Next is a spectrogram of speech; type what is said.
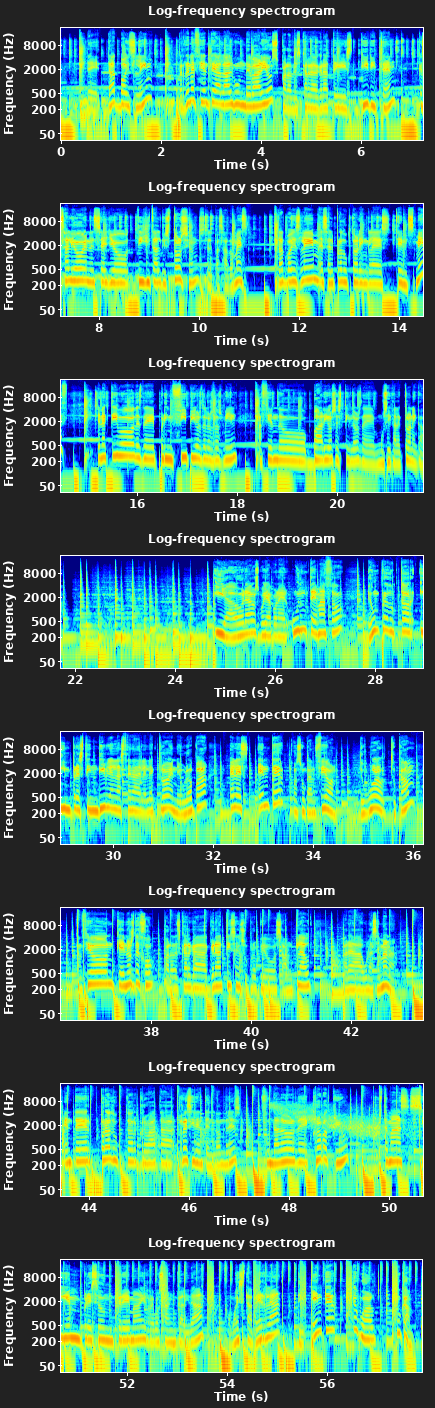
de That Boy Slim, perteneciente al álbum de varios para descarga gratis DD10, que salió en el sello Digital Distortions el pasado mes. That Boy Slim es el productor inglés Tim Smith, en activo desde principios de los 2000, haciendo varios estilos de música electrónica. Ahora os voy a poner un temazo de un productor imprescindible en la escena del electro en Europa. Él es Enter con su canción The World to Come, canción que nos dejó para descarga gratis en su propio SoundCloud para una semana. Enter, productor croata residente en Londres, fundador de Crobot Crew, los temas siempre son crema y rebosan calidad como esta perla de Enter the World to Come.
